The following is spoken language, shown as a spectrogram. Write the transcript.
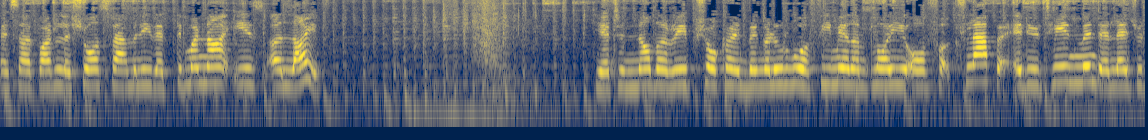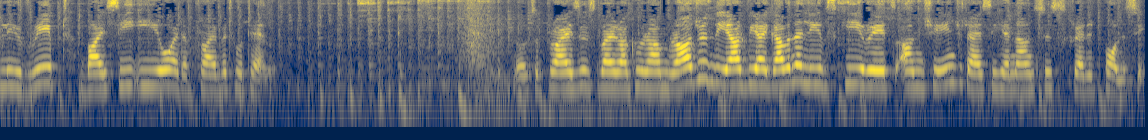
SR Patil assures family that Timanna is alive. Yet another rape shocker in Bengaluru. A female employee of Clap Edutainment allegedly raped by CEO at a private hotel. No surprises by Raghuram Rajan. The RBI governor leaves key rates unchanged as he announces credit policy.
